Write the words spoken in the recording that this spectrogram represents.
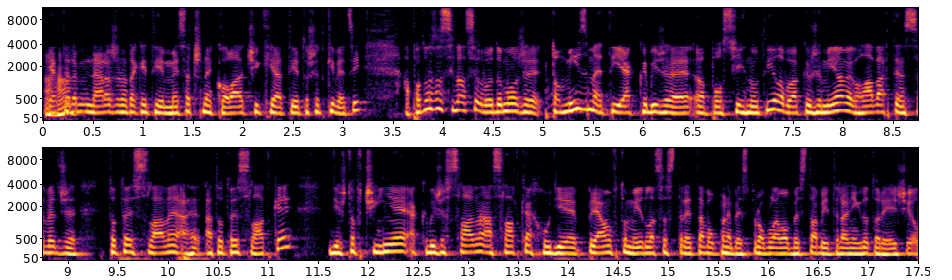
Ja teda náražam na také tie mesačné koláčiky a tieto všetky veci. A potom som si vlastne uvedomil, že to my sme tí ako keby, že e, postihnutí, lebo akože my máme v hlavách ten svet, že toto je slané a, a toto je sladké, kdežto v Číne akoby, že slaná a sladká chuť je priamo v tom jedle sa stretáva úplne bez problémov, bez toho, aby teda niekto to riešil.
